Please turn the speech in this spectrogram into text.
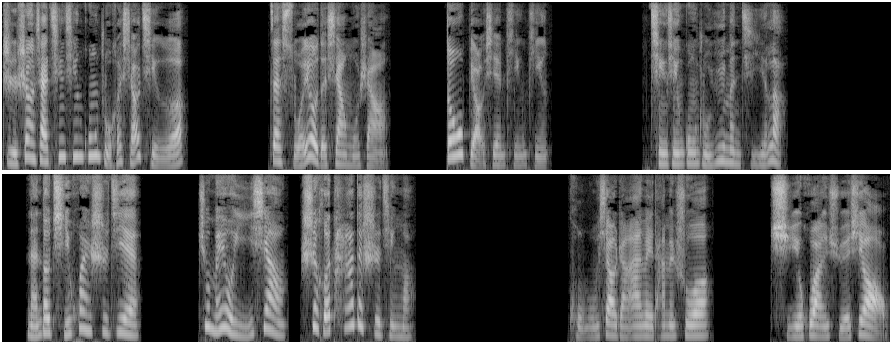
只剩下青青公主和小企鹅，在所有的项目上都表现平平。青青公主郁闷极了。难道奇幻世界就没有一项适合她的事情吗？恐龙校长安慰他们说：“奇幻学校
